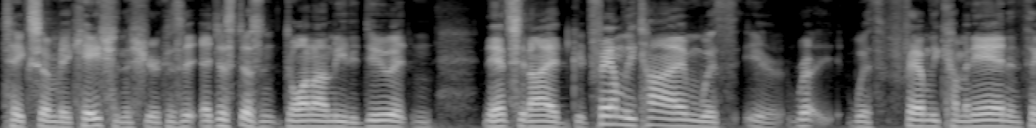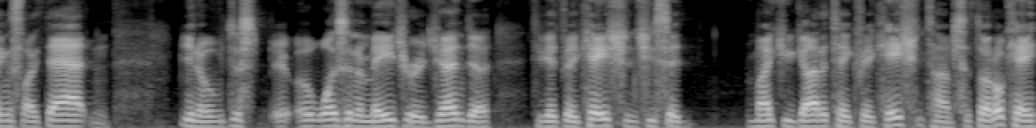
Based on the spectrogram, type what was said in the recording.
take some vacation this year because it, it, just doesn't dawn on me to do it." And Nancy and I had good family time with you know, with family coming in and things like that, and you know, just it, it wasn't a major agenda to get vacation. She said, Mike, you got to take vacation time. So I thought, okay,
